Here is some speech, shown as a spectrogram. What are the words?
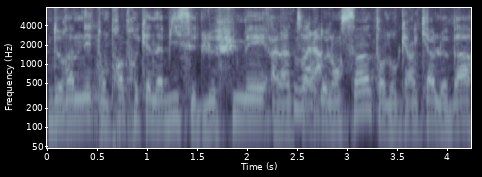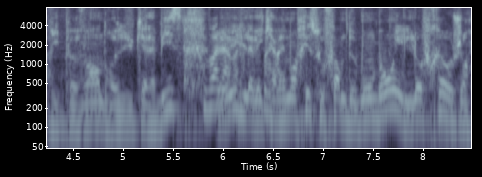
de ramener ton propre cannabis et de le fumer à l'intérieur Voilà. de l'enceinte. En aucun cas le bar il peut vendre du cannabis. Voilà, Mais eux, ouais. ils l'avaient Ouais. carrément fait sous forme de bonbons, ils l'offraient aux gens.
